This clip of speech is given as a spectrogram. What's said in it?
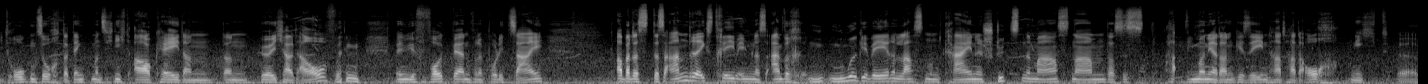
die Drogensucht. Da denkt man sich nicht, ah, okay, dann, dann höre ich halt auf, wenn, wenn wir verfolgt werden von der Polizei. Aber das, das andere Extrem, eben das einfach nur gewähren lassen und keine stützenden Maßnahmen, das ist, wie man ja dann gesehen hat, hat auch nicht äh,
